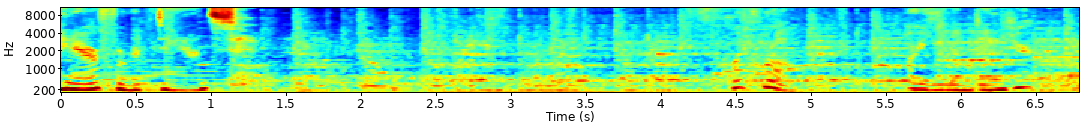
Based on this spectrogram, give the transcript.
Care for a dance? What's wrong? Are you in danger?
